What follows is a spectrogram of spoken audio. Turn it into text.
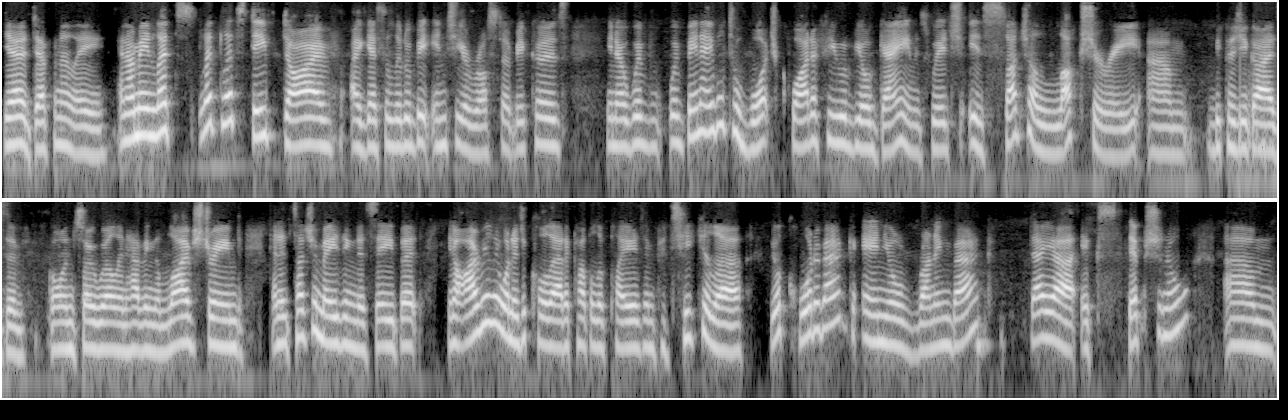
Yeah, definitely. And I mean, let's let let's deep dive, I guess, a little bit into your roster because you know we've we've been able to watch quite a few of your games which is such a luxury um, because you guys have gone so well in having them live streamed and it's such amazing to see. But you know i really wanted to call out a couple of players in particular your quarterback and your running back. They are exceptional um,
